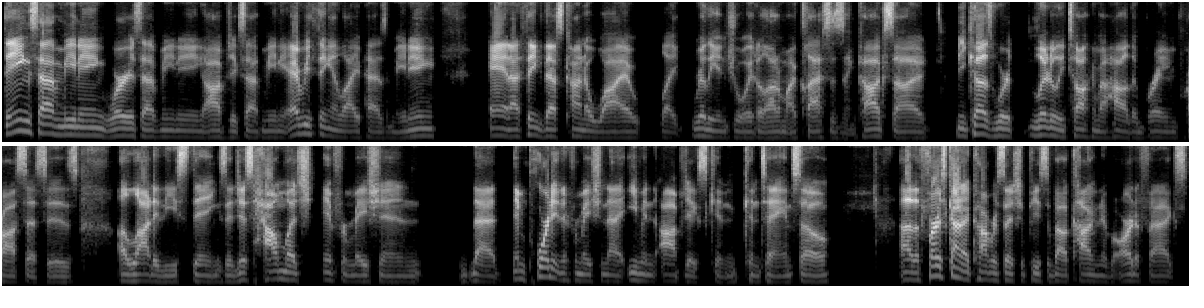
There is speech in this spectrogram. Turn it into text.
things have meaning, words have meaning, objects have meaning, everything in life has meaning. And I think that's kind of why I like really enjoyed a lot of my classes in cog sci because we're literally talking about how the brain processes a lot of these things and just how much information that important information that even objects can contain. So, uh, the first kind of conversation piece about cognitive artifacts,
